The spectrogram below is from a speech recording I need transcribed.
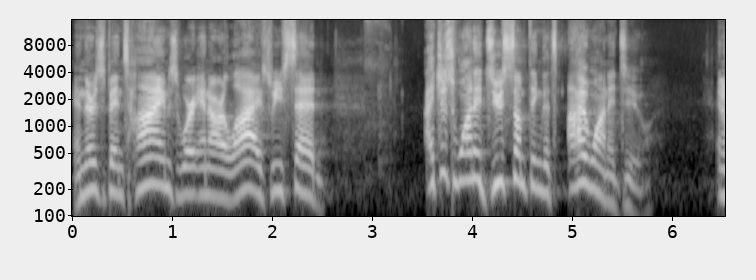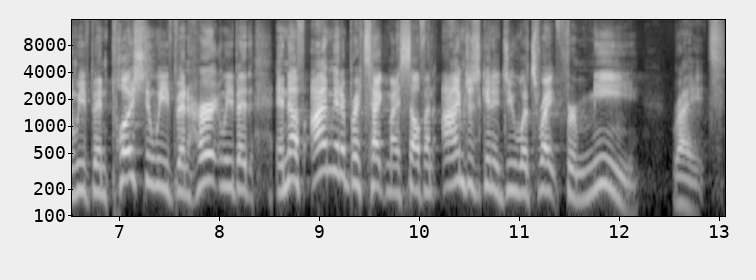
And there's been times where in our lives we've said, I just want to do something that I want to do. And we've been pushed and we've been hurt and we've been enough. I'm going to protect myself and I'm just going to do what's right for me right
